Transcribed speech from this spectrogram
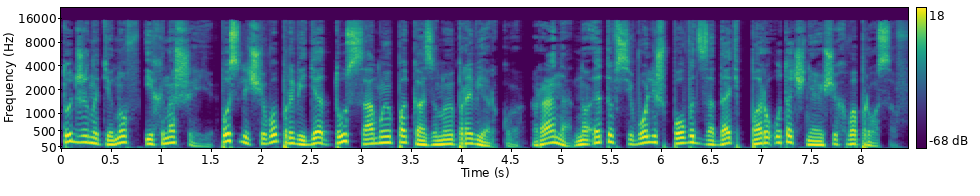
тут же натянув их на шею, после чего проведя ту самую показанную проверку. Рано, но это всего лишь повод задать пару уточняющих вопросов.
